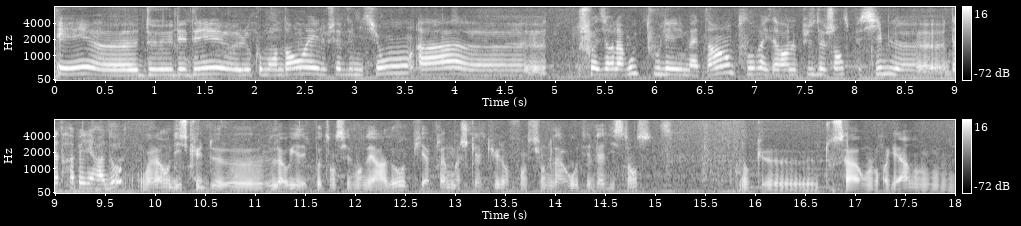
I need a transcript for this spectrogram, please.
et euh, d'aider le commandant et le chef de mission à choisir la route tous les matins pour avoir le plus de chances possible euh, d'attraper les radeaux. Voilà, on discute de là où il y a potentiellement des radeaux, et puis après moi je calcule en fonction de la route et de la distance. Donc euh, tout ça, on le regarde, on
